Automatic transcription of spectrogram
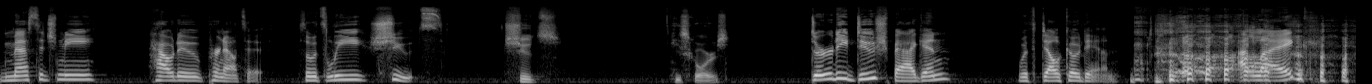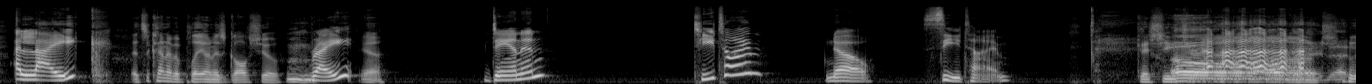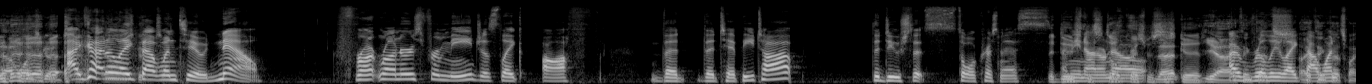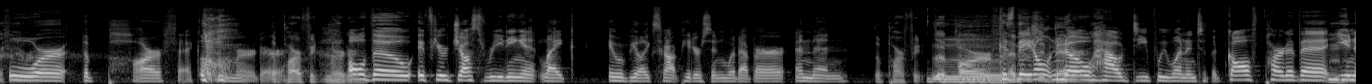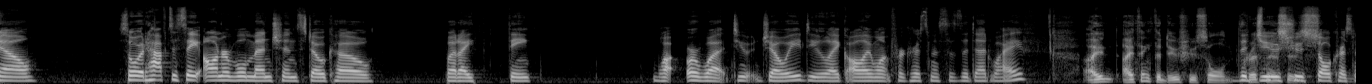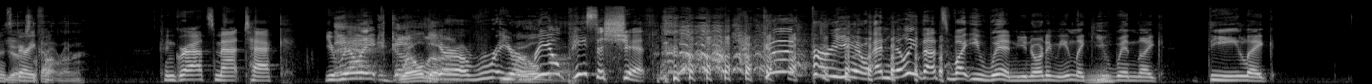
messaged me how to pronounce it. So it's Lee shoots. Shoots. He scores. Dirty douchebaggin with Delco Dan. I like. I like. That's a kind of a play on his golf show. Mm. Right? Yeah. Dannon? Tea time? No. Sea time. Because she. Oh, that, that one's good. I kind of like that too. one too. Now, front runners for me, just like off the the tippy top, the douche that stole Christmas. The I douche mean, that I don't stole know. Christmas is good. Yeah, I, I, think really that's- like I that think one. That's my favorite. Or the perfect murder. The perfect murder. Although, if you're just reading it, like it would be like Scott Peterson, whatever, and then the perfect. The Ooh, parf- because they don't know how deep we went into the golf part of it, you mm-hmm. know. So I'd have to say honorable mention Stokoe, but I think what or what do you, Joey? Do you like all I want for Christmas is a dead wife? I, I think the douche who sold The Christmas douche who is- stole Christmas. yeah, is Very the good. front runner. Congrats, Matt Tech. You really Well done. You're a you're Well a real done. piece of shit. Good for you. And really, that's what you win. You know what I mean? Like you mm-hmm. win like the like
